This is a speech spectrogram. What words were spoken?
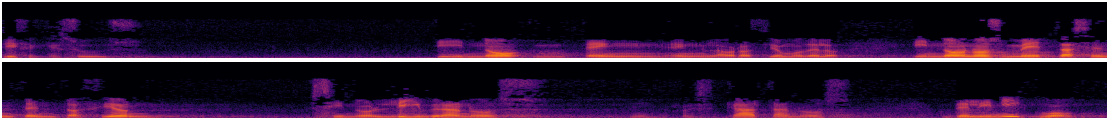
dice Jesús, y no en, la oración modelo, y no nos metas en tentación, sino líbranos, rescátanos del inicuo.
